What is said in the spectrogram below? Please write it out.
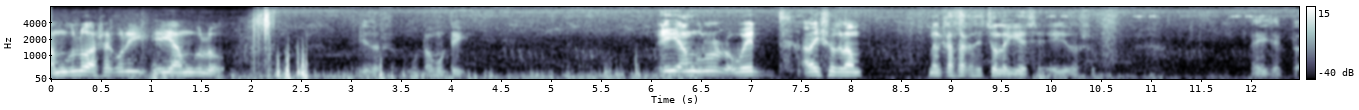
আমগুলো, আশা করি এই আমগুলো, এই দর্শক, মোটামুটি এই আমগুলোর ওয়েট আড়াইশো গ্রামের কাছাকাছি চলে গিয়েছে। এই যে দর্শক, এই যে একটা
